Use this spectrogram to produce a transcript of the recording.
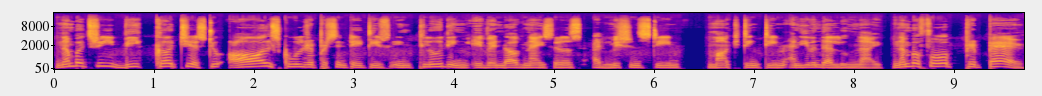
Number three, be courteous to all school representatives, including event organizers, admissions team, marketing team, and even the alumni. Number four, prepare.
